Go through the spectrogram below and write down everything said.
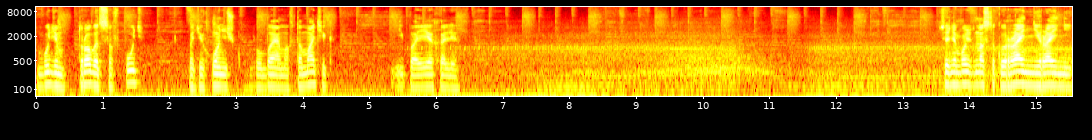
Будем трогаться в путь. Потихонечку. Врубаем автоматик. И поехали. Сегодня будет у нас такой ранний-ранний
